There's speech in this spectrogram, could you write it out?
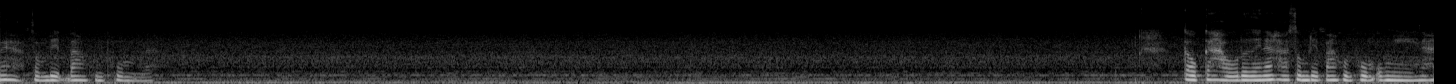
นี่ค่ะสมเด็จบางคุณพรมนะเก่าๆเลยนะคะ สมเด็จบางขุนพรมองค์นี้นะ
